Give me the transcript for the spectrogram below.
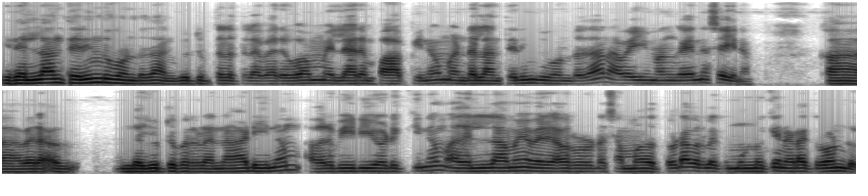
இதெல்லாம் தெரிந்து கொண்டு தான் யூடியூப் தளத்தில் வருவோம் எல்லாரும் பார்ப்பினோம் என்றெல்லாம் தெரிஞ்சு கொண்டு தான் அவையும் அங்கே என்ன செய்யணும்? கா- இந்த யூடியூபர்களை நாடினம் அவர் வீடியோ எடுக்கினோம் அது எல்லாமே அவர் அவர்களோட சம்மதத்தோடு அவர்களுக்கு முன்னுக்கே நடக்கிறோண்டு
